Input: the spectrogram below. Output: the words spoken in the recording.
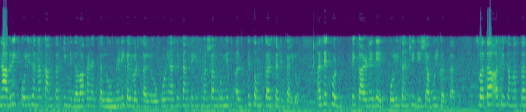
नागरिक पोलिसांना सांगतात की मी दवाखान्यात चाललो मेडिकलवर चाललो कोणी असे सांगते की स्मशानभूमीत अंत्यसंस्कारसाठी चाललो असे खोटे कारणे देत पोलिसांची दिशाभूल करतात. स्वतः असे समजतात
